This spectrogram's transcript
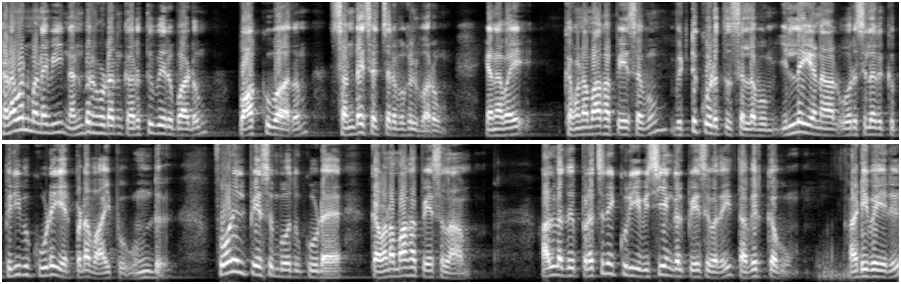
கணவன் மனைவி நண்பர்களுடன் கருத்து வேறுபாடும் வாக்குவாதம் சண்டை சச்சரவுகள் வரும். எனவே கவனமாக பேசவும் விட்டு கொடுத்து செல்லவும் இல்லையெனால் ஒரு சிலருக்கு பிரிவு கூட ஏற்பட வாய்ப்பு உண்டு. ஃபோனில் பேசும்போது கூட கவனமாக பேசலாம் அல்லது பிரச்சனைக்குரிய விஷயங்கள் பேசுவதை தவிர்க்கவும். அடிவயிறு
